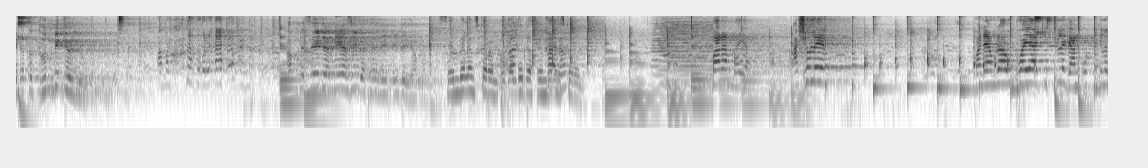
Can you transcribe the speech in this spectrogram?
এটা তো দুর্নীতি হইল। আমার কথা ধরে। আপনি যেটা নিয়ে যেটা থাকে এটাই আমার। সেম ব্যালেন্স করেন ভোকাল দুইটা সেম ব্যালেন্স করেন। বারান ভাইয়া আসলে মানে আমরা উভয় এক স্কেলে গান করতে গেলে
